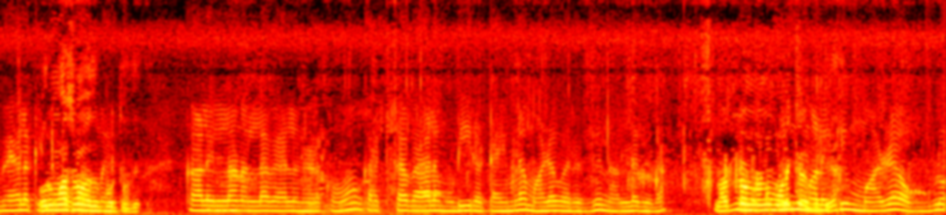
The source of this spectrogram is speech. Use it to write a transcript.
வேலை ஒரு மாசமா அது. போட்டுது. காலையிலலாம் நல்லா வேலை நடக்கும். கரெக்டாக வேலை முடிகிற டைமில் மழை வர்றது நல்லது தான் மலைக்கு மழை அவ்வளோ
